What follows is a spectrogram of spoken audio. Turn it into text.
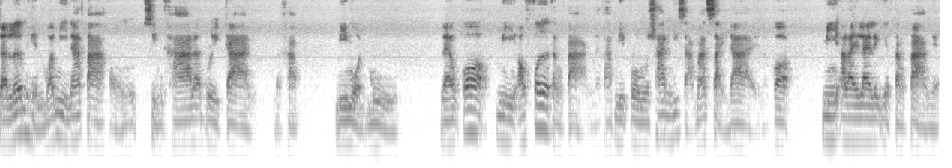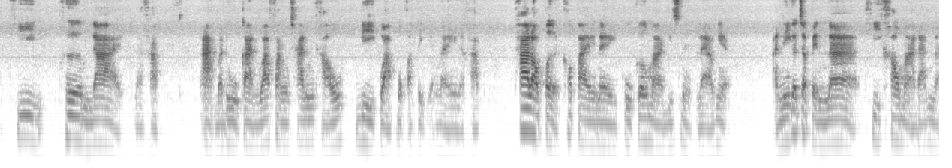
จะเริ่มเห็นว่ามีหน้าตาของสินค้าและบริการนะครับ มีหมวดหมู่ แล้วก็มีออฟเฟอร์ต่างๆนะครับ มีโปรโมชั่นที่สามารถใส่ได้ แล้วก็มีอะไรรายละเอียดต่างๆเนี่ยที่เพิ่มได้นะครับอะมาดูกันว่าฟังก์ชันเขาดีกว่าปกติยังไงนะครับ ถ้าเราเปิดเข้าไปใน Google My Business แล้วเนี่ย อันนี้ก็จะเป็นหน้าที่เข้ามาด้านใน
